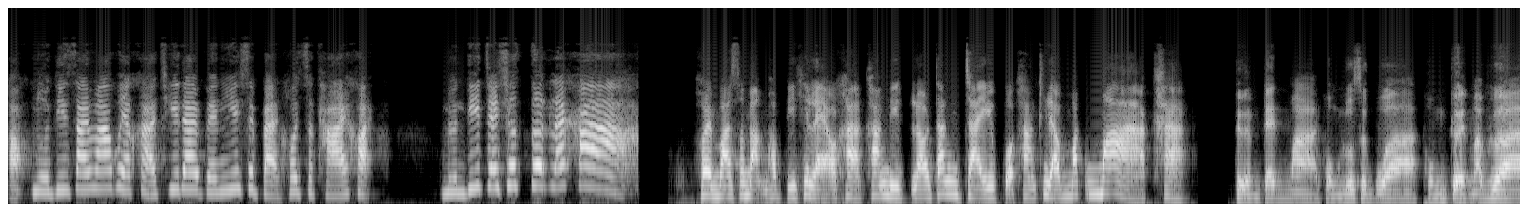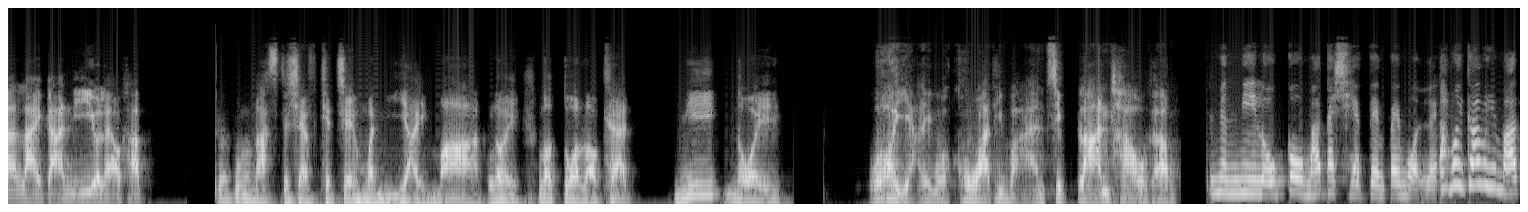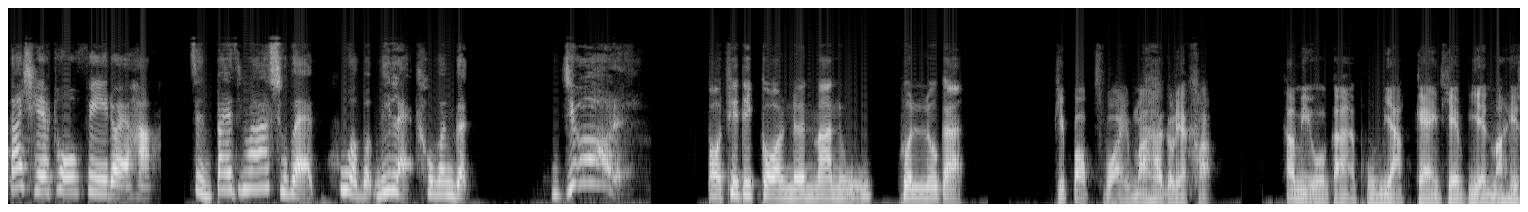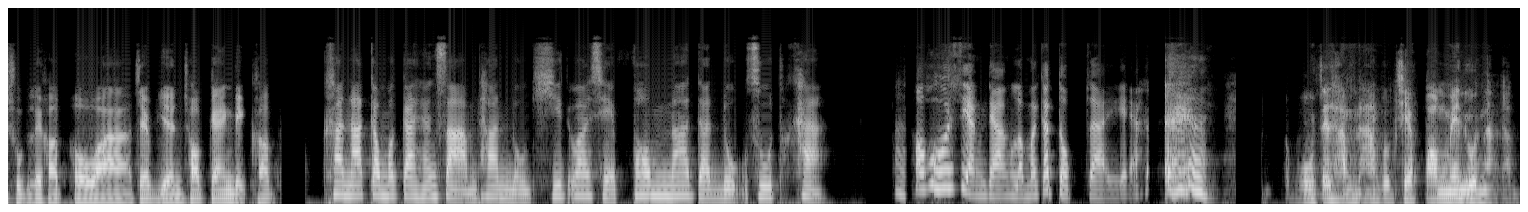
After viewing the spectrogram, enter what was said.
ค่ะหนูดีใจมากเลยค่ะ ที่ได้เป็น 28 คนสุดท้ายค่ะ หนูดีใจสุดๆเลยค่ะเคยมาสมัครมาปีที่แล้วค่ะ ครั้งนี้เราตั้งใจกว่าครั้งที่แล้วมากๆค่ะ ตื่นเต้นมาก ผมรู้สึกว่าผมเกิดมาเพื่อรายการนี้อยู่แล้วครับ MasterChef kitchen มันใหญ่มากเลย แล้วตัวเราแค่นิดหน่อยโอ้ยใหญ่กว่าครัวที่บ้านสิบล้านเท่าครับ มันมีโลโก้ MasterChef เต็มไปหมดเลยแล้วมันก็มี MasterChef trophy ด้วยอะค่ะตื่นเต้นมากชูแบบหัวแบบนี้แหละเขามันแบบยอดตอนพิธีกรเดินมาหนูขนลุกอะพี่ป๊อบสวยมากเลยครับ ถ้ามีโอกาสผมอยากแกล้งเชฟเอียนมากที่สุดเลยครับ เพราะว่าเชฟเอียนชอบแกล้งเด็กครับ คณะกรรมการทั้งสามท่านหนูคิดว่าเชฟป้อมน่าจะดุสุดค่ะ พอพูดเสียงดังแล้วมันก็ตกใจอะ ผมจะทำหน้ากับเชฟป้อมไม่ดูนะครับ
